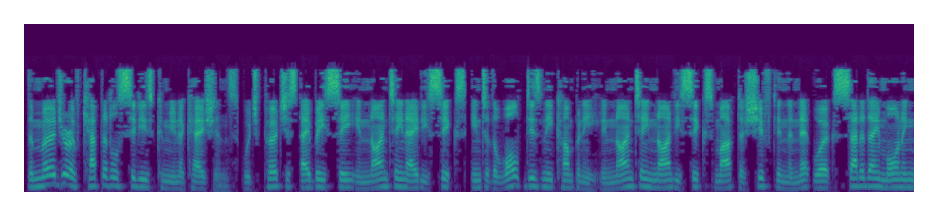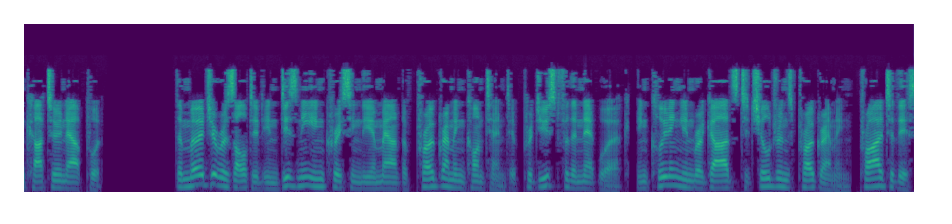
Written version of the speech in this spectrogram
The merger of Capital Cities Communications which purchased ABC in 1986 into the Walt Disney Company in 1996 marked a shift in the network's Saturday morning cartoon output. The merger resulted in Disney increasing the amount of programming content it produced for the network, including in regards to children's programming. Prior to this,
